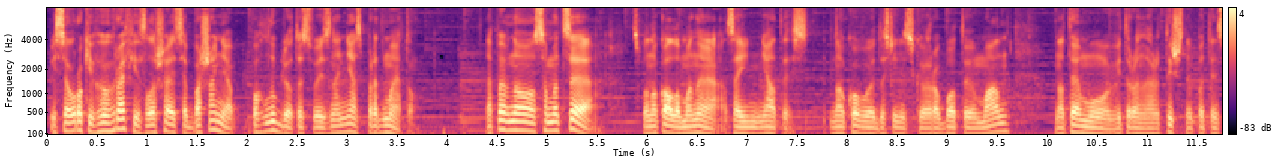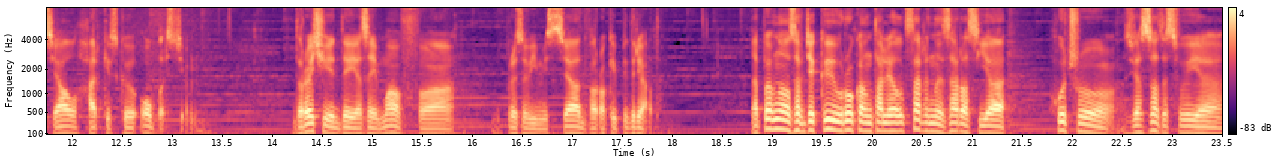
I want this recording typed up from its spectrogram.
Після уроків географії залишається бажання поглиблювати свої знання з предмету. Напевно, саме це спонукало мене зайнятися науковою дослідницькою роботою МАН на тему вітроенергетичний потенціал Харківської області. До речі, де я займав призові місця два роки підряд. Напевно, завдяки урокам Наталії Олександрівни зараз я хочу зв'язати своє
